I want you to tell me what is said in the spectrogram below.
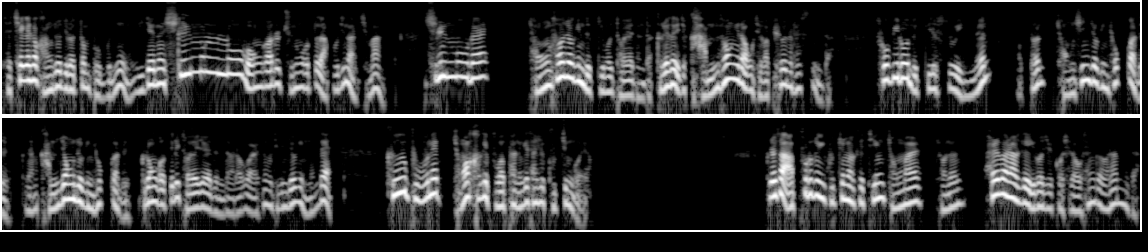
제 책에서 강조드렸던 부분이 이제는 실물로 뭔가를 주는 것도 나쁘진 않지만 실물에 정서적인 느낌을 더해야 된다. 그래서 이제 감성이라고 제가 표현을 했습니다. 소비로 느낄 수 있는 어떤 정신적인 효과들, 그 다음에 감정적인 효과들, 그런 것들이 더해져야 된다라고 말씀을 드린 적이 있는데 그 부분에 정확하게 부합하는 게 사실 굿즈인 거예요. 그래서 앞으로도 이 굿즈 마케팅 정말 저는 활발하게 이루어질 것이라고 생각을 합니다.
